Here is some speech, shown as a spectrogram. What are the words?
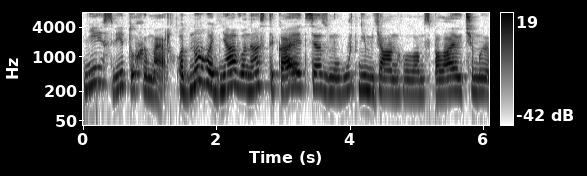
ні світу химер. Одного дня вона стикається з могутнім янголом, з палаючими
